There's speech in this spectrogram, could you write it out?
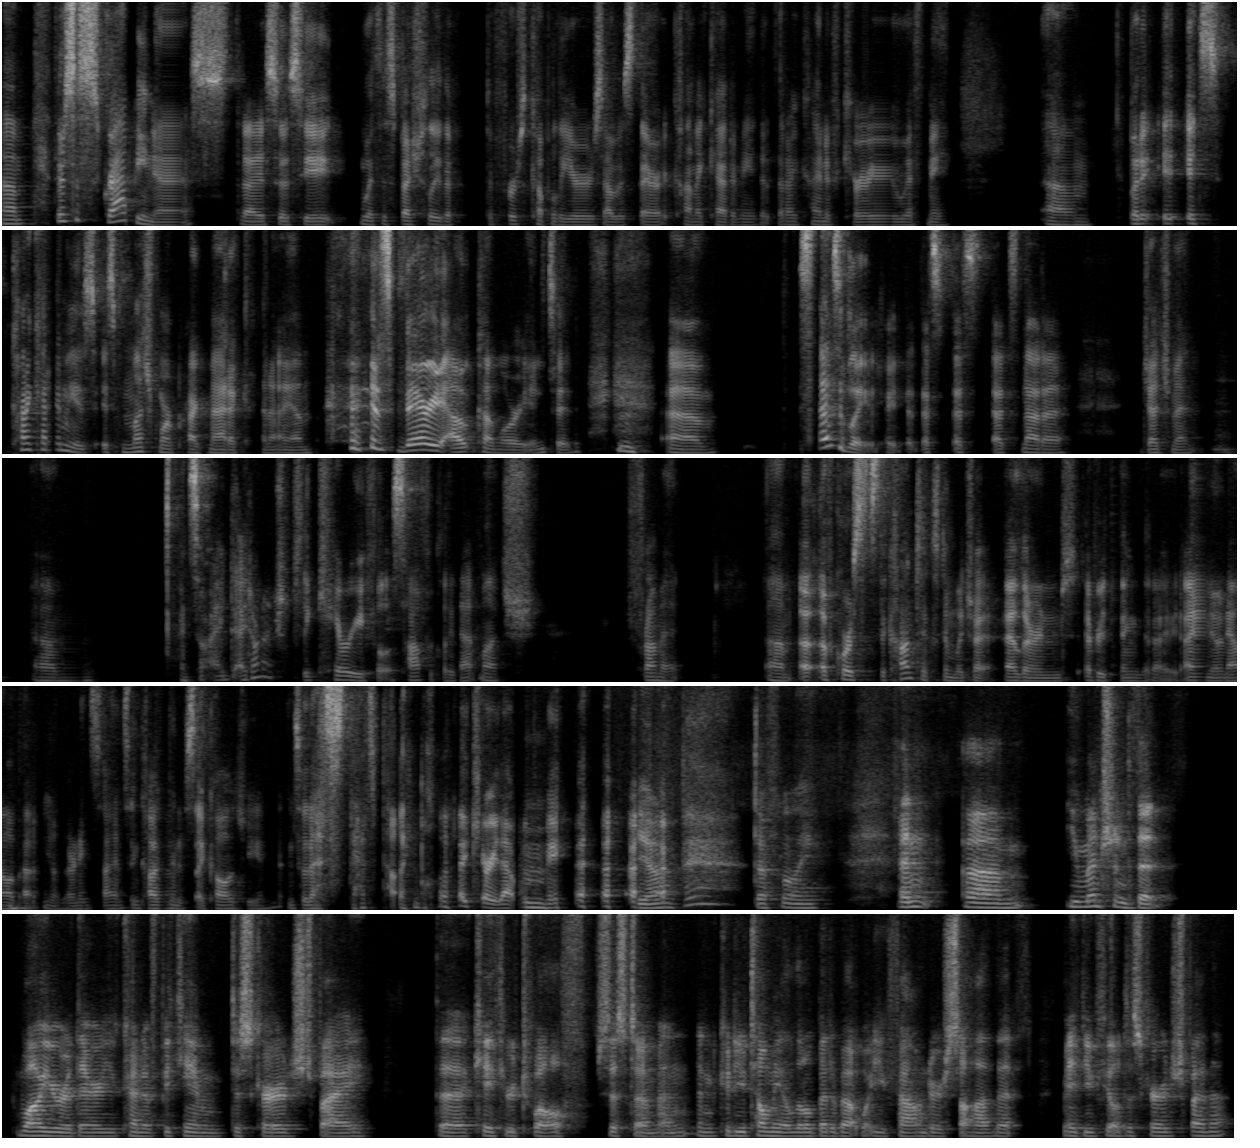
Um, there's a scrappiness that I associate with, especially the, the first couple of years I was there at Khan Academy, that, that I kind of carry with me. Um, but it, it, it's Khan Academy is, is much more pragmatic than I am. it's very outcome oriented, hmm. um, sensibly. That's that's that's not a judgment. Um, and so I, I don't actually carry philosophically that much from it um, of course, it's the context in which I, I learned everything that I, I, know now about you know learning science and cognitive psychology, and, and so that's that's valuable. I carry that with mm. me. yeah, definitely. And um, you mentioned that while you were there, you kind of became discouraged by the K through 12 system, and and could you tell me a little bit about what you found or saw that made you feel discouraged by that?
